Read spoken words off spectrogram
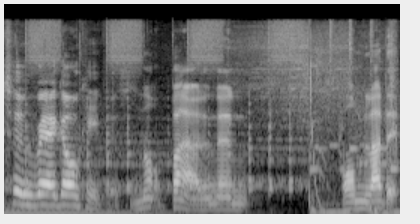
Two rare goalkeepers. Not bad. And then Omladic.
